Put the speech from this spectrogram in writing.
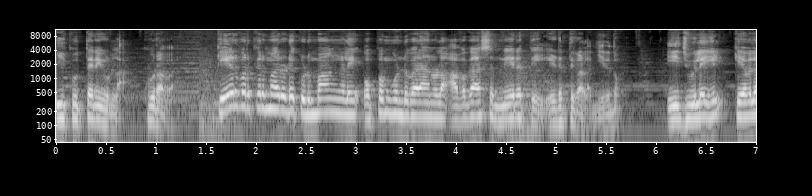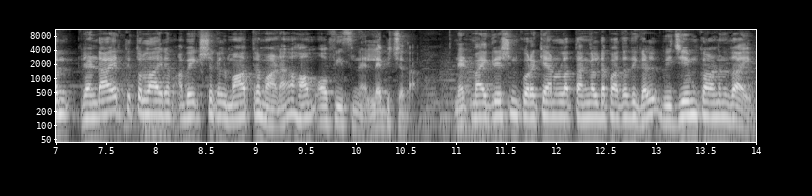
ഈ കുത്തനെയുള്ള കുറവ്. കെയർ വർക്കർമാരുടെ കുടുംബാംഗങ്ങളെ ഒപ്പം കൊണ്ടുവരാനുള്ള അവകാശം നേരത്തെ എടുത്തു കളഞ്ഞിരുന്നു. ഈ ജൂലൈയിൽ കേവലം രണ്ടായിരത്തി തൊള്ളായിരം അപേക്ഷകൾ മാത്രമാണ് ഹോം ഓഫീസിന് ലഭിച്ചത്. നെറ്റ് മൈഗ്രേഷൻ കുറയ്ക്കാനുള്ള തങ്ങളുടെ പദ്ധതികൾ വിജയം കാണുന്നതായും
